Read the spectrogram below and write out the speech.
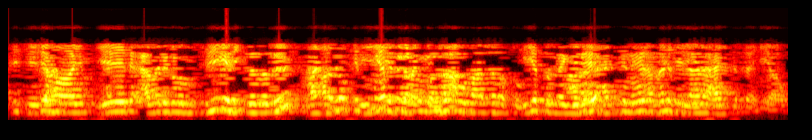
നിശ്ചയമായും ഏത് അമലുകളും സ്വീകരിക്കുന്നത് അത് നിയ്യത്ത് കിടക്കുന്ന നിയ്യത്തുണ്ടെങ്കിൽ ഹജ്ജിന് അമൽ ചെയ്യാൻ ഹജ്ജ് സഹിയാവും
